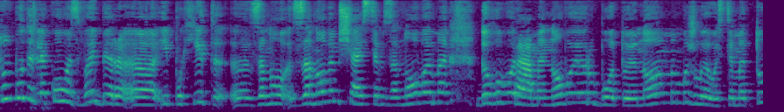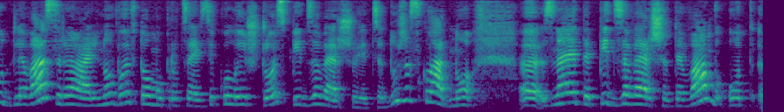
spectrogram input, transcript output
Тут буде для когось вибір е, і похід е, за, новим щастям, за новими договорами, новою роботою, новими можливостями. Тут для вас реально ви в тому процесі, коли щось підзавершується. Дуже складно. е, Знаєте, підзавершити вам от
